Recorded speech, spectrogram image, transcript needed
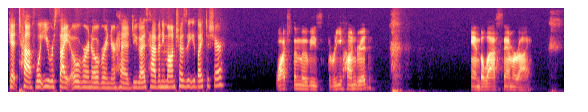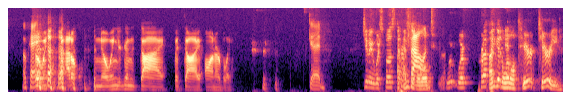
get tough what you recite over and over in your head do you guys have any mantras that you'd like to share Watch the movies 300 and The Last Samurai. okay Go into battle knowing you're going to die, but die honorably. it's good Jimmy, we're supposed to. I'm getting a little, Profound. We're, we're prepping. I'm getting a little tear, tearied.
